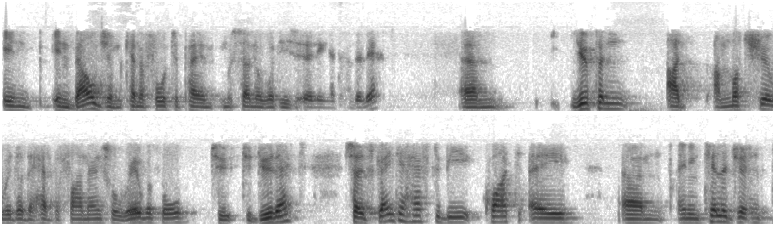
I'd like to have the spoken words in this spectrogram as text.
in in Belgium can afford to pay Musona what he's earning at Anderlecht. Um, Eupen, I, I'm not sure whether they have the financial wherewithal to, to do that. So it's going to have to be quite a um, an intelligent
